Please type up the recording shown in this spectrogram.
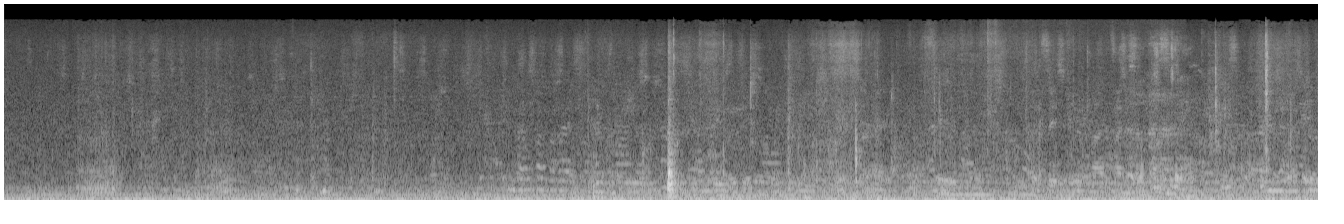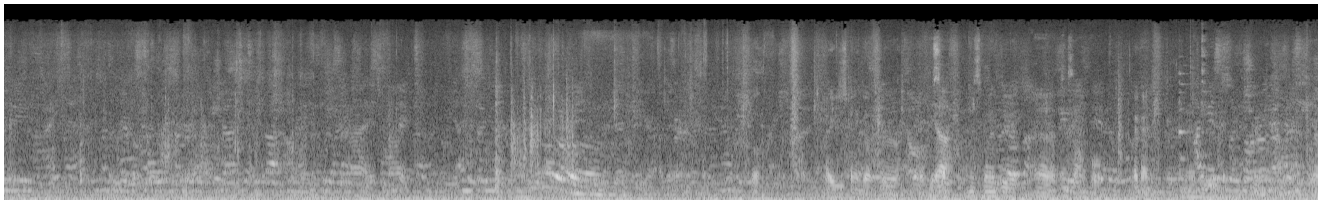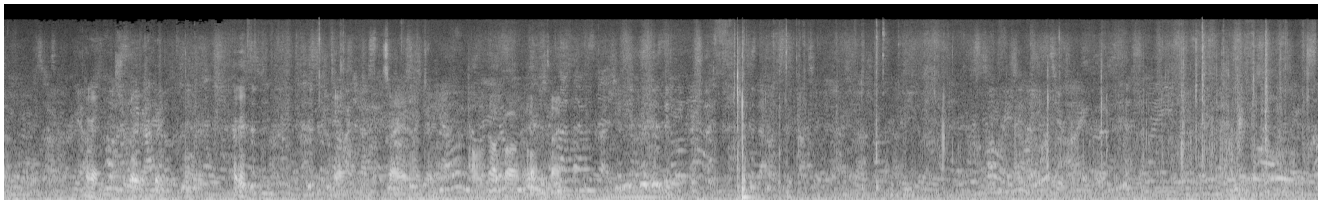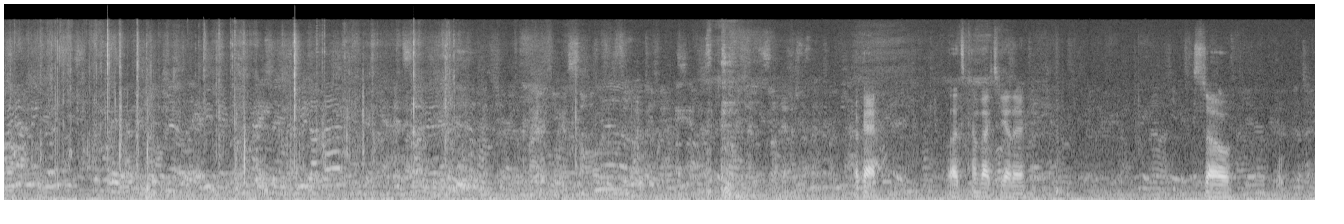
Cool. Just gonna go through? Yeah, I'm just gonna do an uh, example. Okay. Okay. It's really quick. Okay. Yeah. Sorry, I didn't take all, No problem. all the time. Okay, let's come back together. So,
